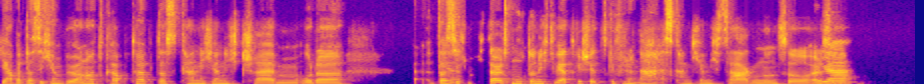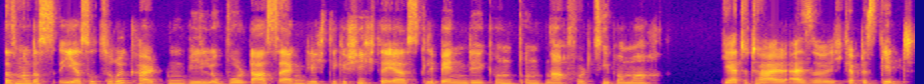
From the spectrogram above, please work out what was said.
ja, aber dass ich einen Burnout gehabt habe, das kann ich ja nicht schreiben. Oder dass ja. ich mich da als Mutter nicht wertgeschätzt gefühlt habe, na, das kann ich ja nicht sagen und so. Also, ja. dass man das eher so zurückhalten will, obwohl das eigentlich die Geschichte erst lebendig und, und nachvollziehbar macht. Ja, total. Also ich glaube, das geht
